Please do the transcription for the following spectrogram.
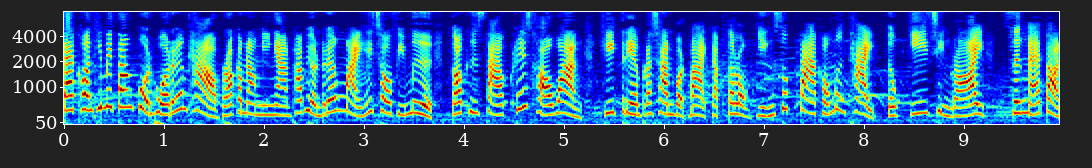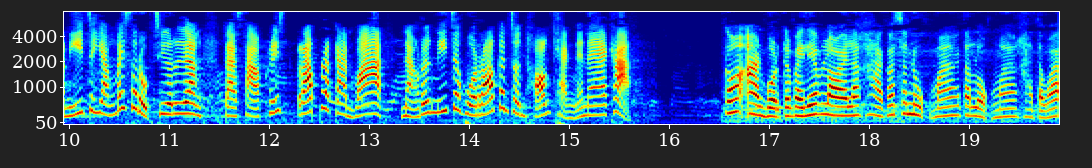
แต่คนที่ไม่ต้องปวดหัวเรื่องข่าว เพราะกำลังมีงานภาพยนตร์เรื่องใหม่ให้โชว์ฝีมือ ก็คือสาวคริสหอวัง ที่เตรียมประชันบทบาทกับตลกหญิงซุปตาของเมืองไทย ตุกกี้ชิงร้อย ซึ่งแม้ตอนนี้จะยังไม่สรุปชื่อเรื่อง แต่สาวคริสรับประกันว่าหนังเรื่องนี้จะหัวเราะกันจนท้องแข็งแน่ๆค่ะ ก็อ่านบทกันไปเรียบร้อยแล้วค่ะ ก็สนุกมากตลกมากค่ะ แต่ว่า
